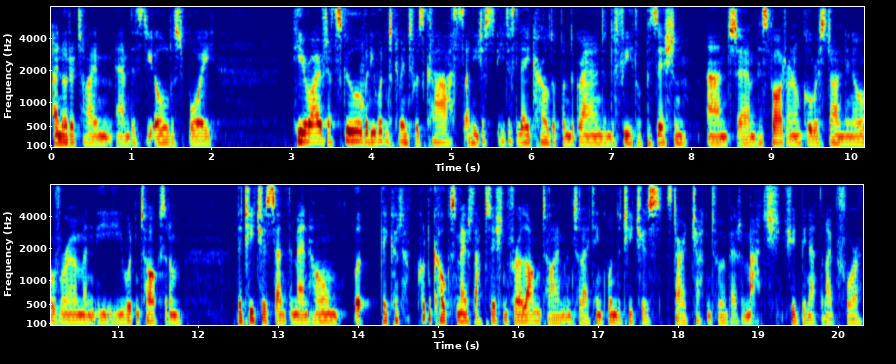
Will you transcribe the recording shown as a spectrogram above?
Another time, um, this is the oldest boy, he arrived at school, but he wouldn't come into his class, and he just he just lay curled up on the ground in the fetal position. And um, his father and uncle were standing over him, and he, he wouldn't talk to them the teachers sent the men home, but they could, couldn't coax him out of that position for a long time until I think one of the teachers started chatting to him about a match she'd been at the night before.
